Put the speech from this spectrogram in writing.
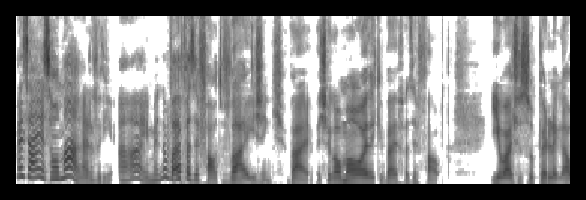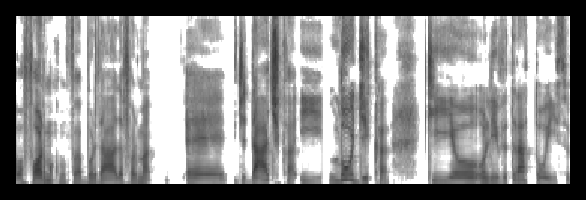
mas ai, é só uma árvore. Ai, mas não vai fazer falta. Vai, gente, vai. Vai chegar uma hora que vai fazer falta. E eu acho super legal a forma como foi abordada, a forma é, didática e lúdica que o, o livro tratou isso.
